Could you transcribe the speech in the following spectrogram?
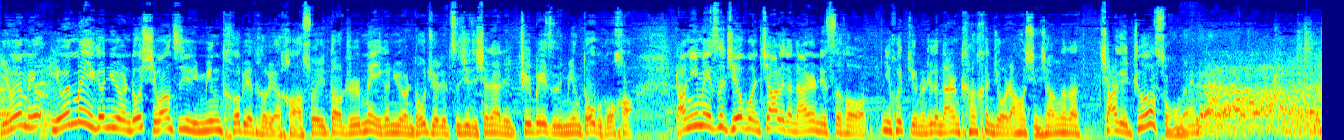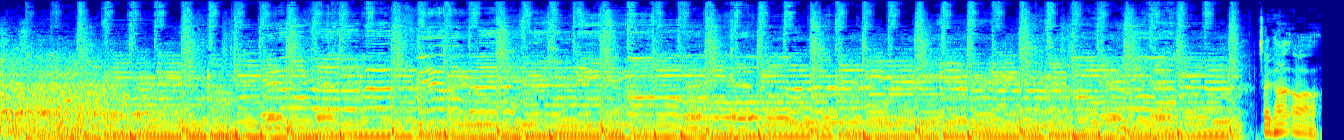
因为没有，因为每一个女人都希望自己的命特别特别好，所以导致每一个女人都觉得自己的现在的这辈子的命都不够好。当你每次结婚嫁了个男人的时候，你会盯着这个男人看很久，然后心想我咋嫁给这怂了？再看啊，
